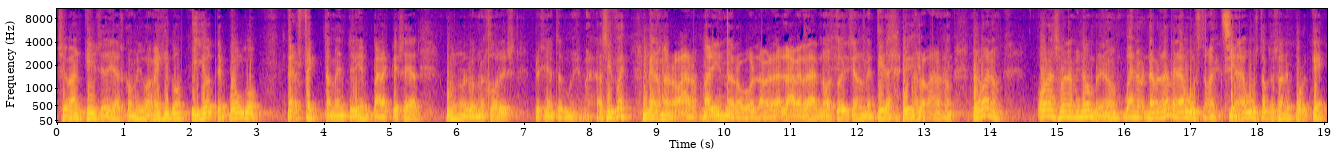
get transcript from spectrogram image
se van 15 días conmigo a México y yo te pongo perfectamente bien para que seas uno de los mejores presidentes municipales. Así fue, pero me robaron, Marín me robó, la verdad, la verdad, no estoy diciendo mentira, me robaron, ¿no? Pero bueno, ahora suena mi nombre, ¿no? Bueno, la verdad me da gusto, ¿eh? Me da gusto que suene, ¿por qué?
